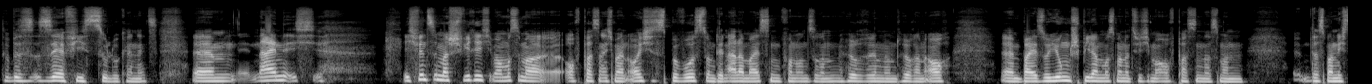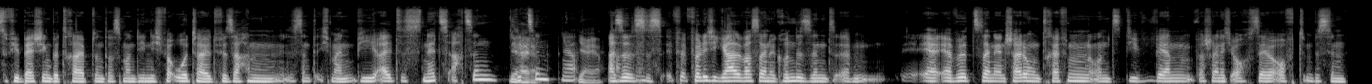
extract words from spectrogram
du bist sehr fies zu Luca Netz. Ähm, nein, ich, ich finde es immer schwierig, man muss immer aufpassen. Ich meine, euch ist bewusst und den allermeisten von unseren Hörerinnen und Hörern auch, ähm, bei so jungen Spielern muss man natürlich immer aufpassen, dass man, dass man nicht zu so viel Bashing betreibt und dass man die nicht verurteilt für Sachen. Sind, ich meine, wie alt ist Netz? 18, 17? Ja, ja. ja. ja, Also 18. es ist völlig egal, was seine Gründe sind. Ähm, er, er wird seine Entscheidungen treffen und die werden wahrscheinlich auch sehr oft ein bisschen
